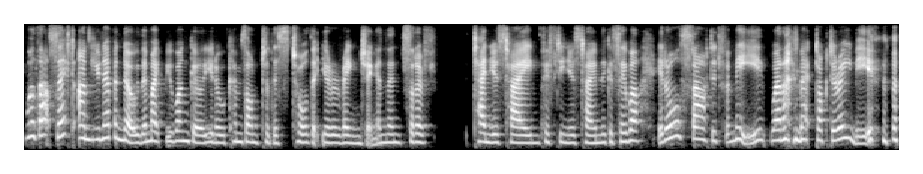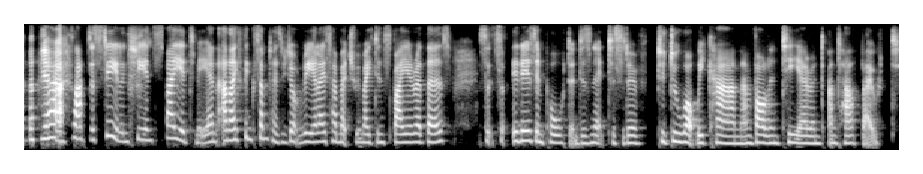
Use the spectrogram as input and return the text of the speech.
Well, that's it. And you never know. There might be one girl, you know, comes on to this tour that you're arranging, and then sort of 10 years' time, 15 years' time, they could say, Well, it all started for me when I met Dr. Amy yeah. at Flat Steel, and she inspired me. And, and I think sometimes we don't realize how much we might inspire others. So it's, it is important, isn't it, to sort of to do what we can and volunteer and, and help out.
